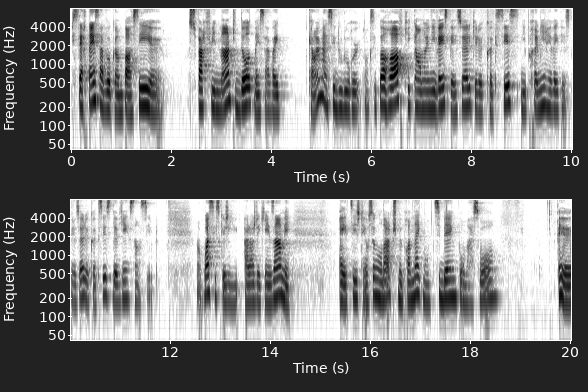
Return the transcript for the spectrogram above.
certains, ça va comme passer euh, super fluidement, puis d'autres, ben, ça va être quand même assez douloureux. Donc, c'est pas rare que quand on a un éveil spirituel, que le coccyx, les premiers réveils spirituels, le coccyx devient sensible. Donc, moi, c'est ce que j'ai eu à l'âge de 15 ans, mais, hey, tu j'étais au secondaire, puis je me promenais avec mon petit beigne pour m'asseoir. Euh...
